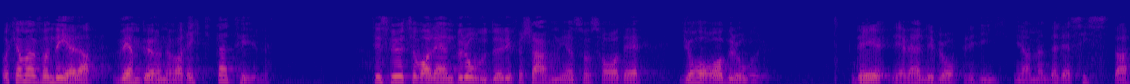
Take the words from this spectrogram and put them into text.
Då kan man fundera vem bönen var riktad till? Till slut så var det en broder i församlingen som sa det ja bror det är, det är väldigt bra predikningar men det där sista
